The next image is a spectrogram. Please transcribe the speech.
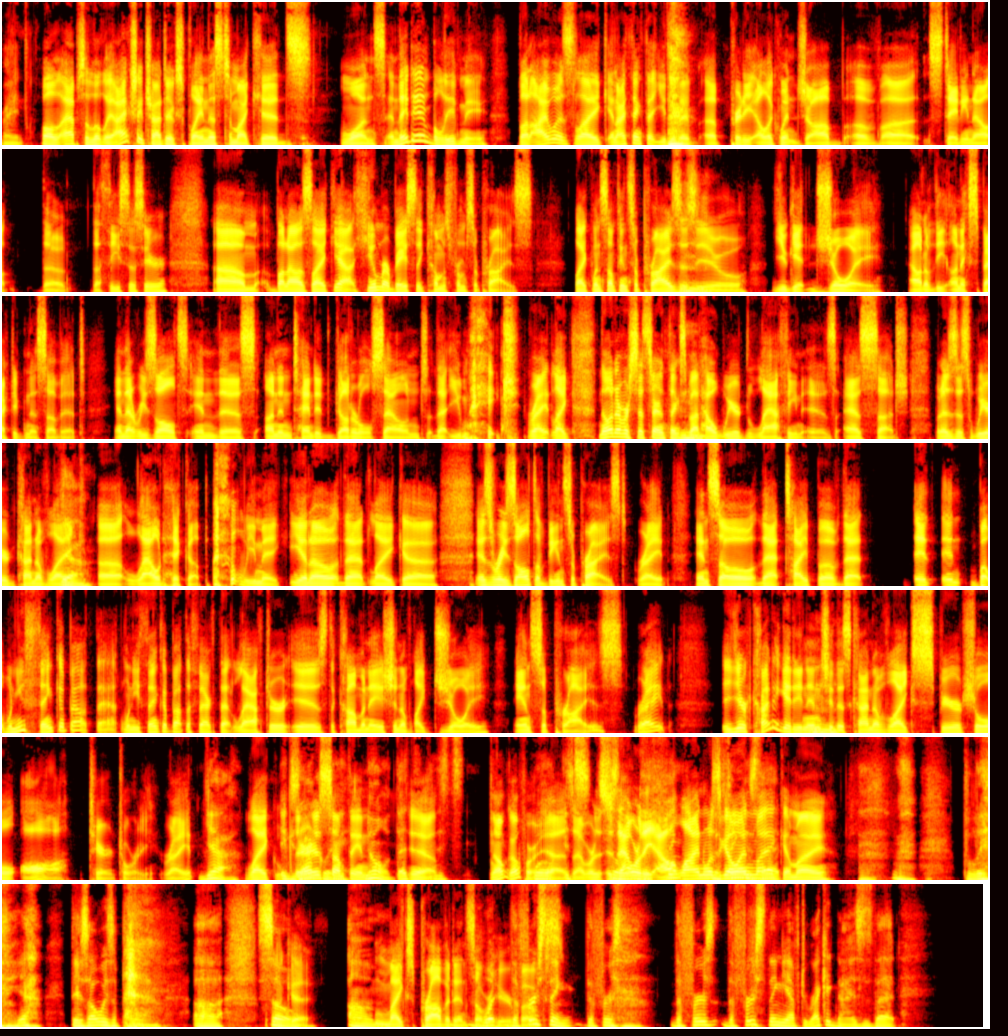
right Well, absolutely. I actually tried to explain this to my kids once, and they didn't believe me. But I was like, and I think that you did a, a pretty eloquent job of uh, stating out the the thesis here. Um, but I was like, yeah, humor basically comes from surprise. Like when something surprises Mhm. you, you get joy out of the unexpectedness of it. And that results in this unintended guttural sound that you make, right? Like no one ever sits there and thinks about Mhm. how weird laughing is as such, but as this weird kind of like Yeah. uh, loud hiccup we make, you know, that like uh, is a result of being surprised, right? And so that type of that it, it but when you think about that, when you think about the fact that laughter is the combination of like joy and surprise, right? You're kind of getting into Mhm. this kind of like spiritual awe territory, right? yeah Like exactly there is something. No, no that yeah. it's, go for it. Yeah, is that where is so that where the, the thing- outline was the going, Mike? that- Am I believe yeah there's always a plan uh so okay? um Mike's providence over what- here. the folks. first thing the first the first the first thing you have to recognize is that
